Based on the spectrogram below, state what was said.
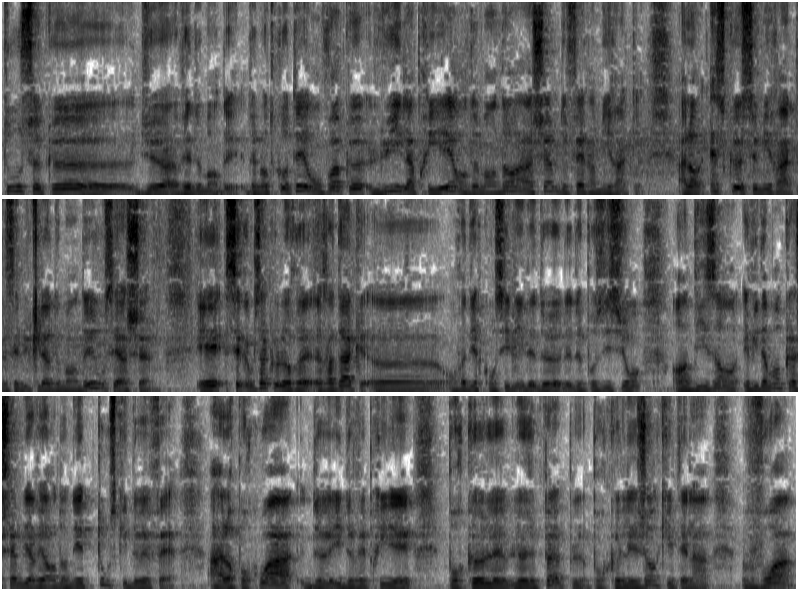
tout ce que euh, Dieu avait demandé. De notre côté, on voit que lui, il a prié en demandant à Hachem de faire un miracle. Alors, est-ce que ce miracle, c'est lui qui l'a demandé ou c'est Hachem? Et c'est comme ça que le Radak, euh, on va dire, concilie les deux, les deux positions en disant, évidemment qu'Hachem lui avait ordonné tout ce qu'il devait faire. Ah, alors pourquoi il devait prier Pour que le, le peuple, pour que les gens qui étaient là voient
